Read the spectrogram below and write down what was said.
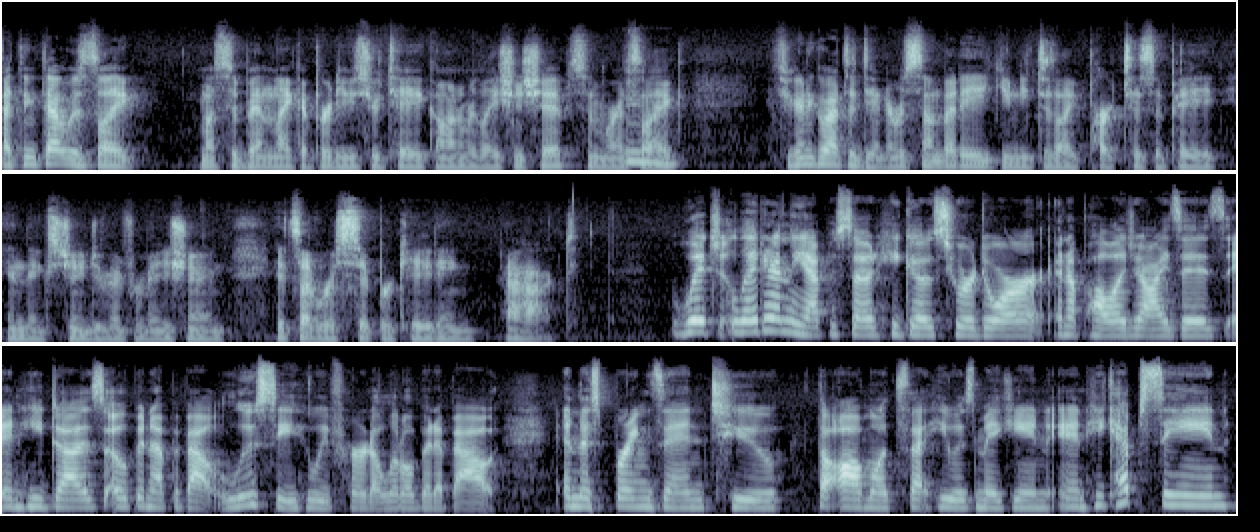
I think that was like must have been like a producer take on relationships and where it's mm-hmm. like if you're going to go out to dinner with somebody, you need to like participate in the exchange of information. It's a reciprocating act. Which later in the episode, he goes to her door and apologizes, and he does open up about Lucy, who we've heard a little bit about. And this brings into the omelets that he was making, and he kept seeing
